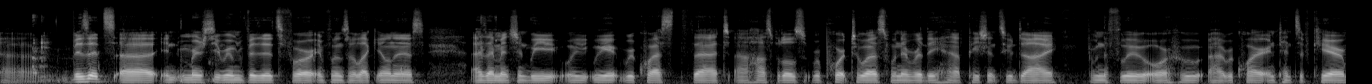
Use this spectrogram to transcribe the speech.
um, visits, uh, emergency room visits for influenza-like illness. As I mentioned, we, we, we request that hospitals report to us whenever they have patients who die from the flu or who uh, require intensive care.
